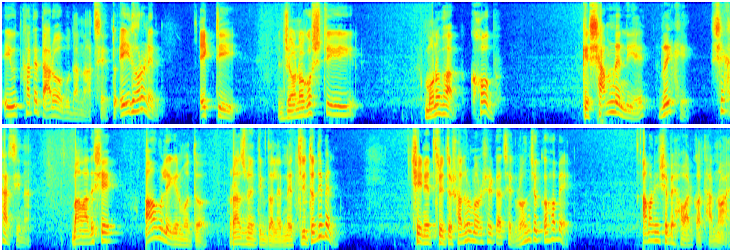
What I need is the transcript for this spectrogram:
এই উৎখাতে তারও অবদান আছে। তো এই ধরনের একটি জনগোষ্ঠীর মনোভাব ক্ষোভকে সামনে নিয়ে রেখে শেখ হাসিনা বাংলাদেশে আওয়ামী লীগের মতো রাজনৈতিক দলের নেতৃত্ব দিবেন? সেই নেতৃত্ব সাধারণ মানুষের কাছে গ্রহণযোগ্য হবে? আমার হিসেবে হওয়ার কথা নয়।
